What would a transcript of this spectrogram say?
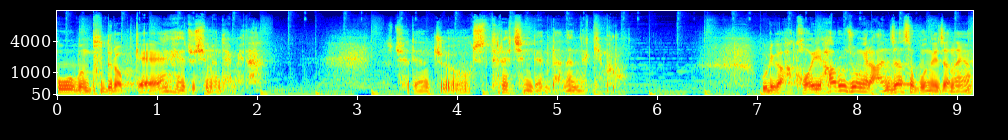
호흡은 부드럽게 해주시면 됩니다. 최대한 쭉 스트레칭 된다는 느낌으로. 우리가 거의 하루 종일 앉아서 보내잖아요.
